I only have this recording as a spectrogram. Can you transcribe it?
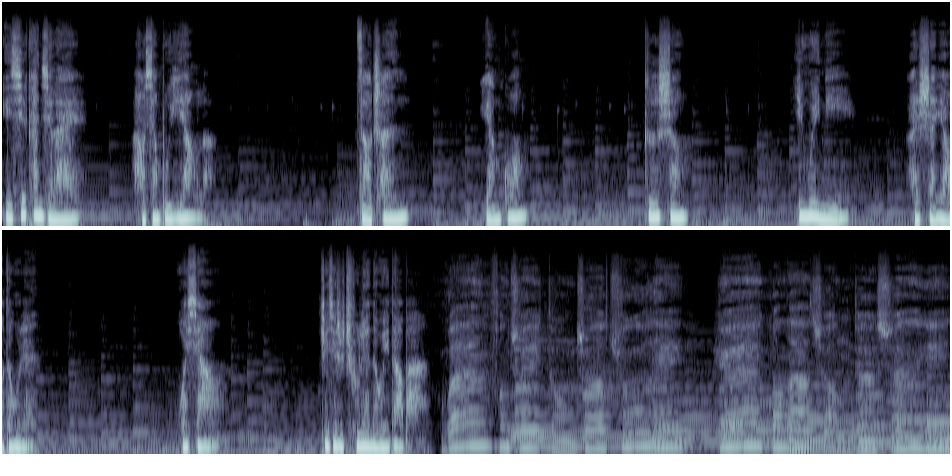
一切看起来好像不一样了。早晨。阳光，歌声，因为你而闪耀动人。我想，这就是初恋的味道吧。晚风吹动着竹林，月光拉长的身影，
